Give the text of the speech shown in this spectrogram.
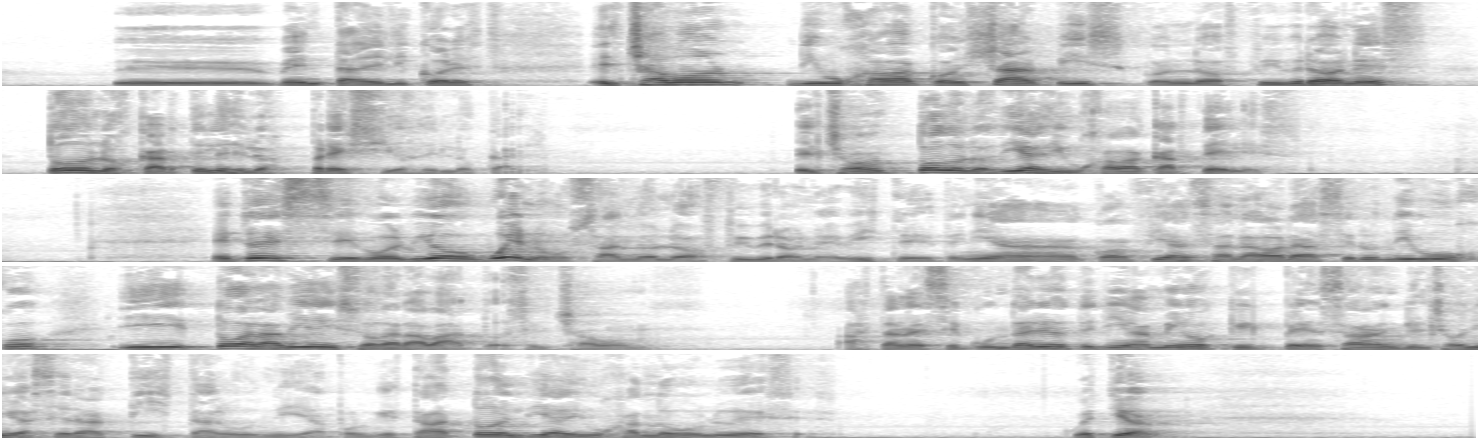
eh, venta de licores, el chabón dibujaba con Sharpies, con los fibrones, todos los carteles de los precios del local. El chabón todos los días dibujaba carteles. Entonces se volvió bueno usando los fibrones, ¿viste? Tenía confianza a la hora de hacer un dibujo y toda la vida hizo garabatos el chabón. Hasta en el secundario tenía amigos que pensaban que el chabón iba a ser artista algún día, porque estaba todo el día dibujando boludeces. Cuestión,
